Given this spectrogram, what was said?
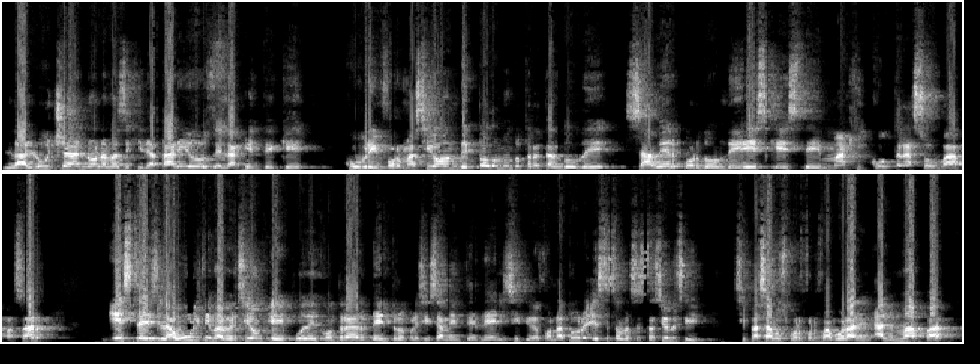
la lucha, no nada más de giratarios, de la gente que cubre información, de todo el mundo tratando de saber por dónde es que este mágico trazo va a pasar. Esta es la última versión que pude encontrar dentro precisamente del sitio de Fonatur. Estas son las estaciones y si pasamos por, por favor al, mapa,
